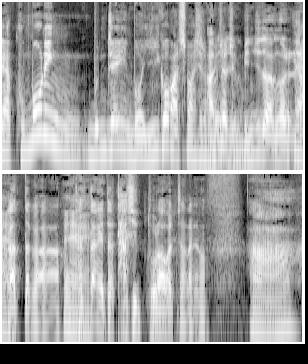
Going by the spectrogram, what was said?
그냥 굿모닝 문재인 뭐 이거 말씀하시는 아니, 거죠 아니 지금? 민주당을 네. 나갔다가 네. 탈당했다가 다시 돌아왔잖아요. 아,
